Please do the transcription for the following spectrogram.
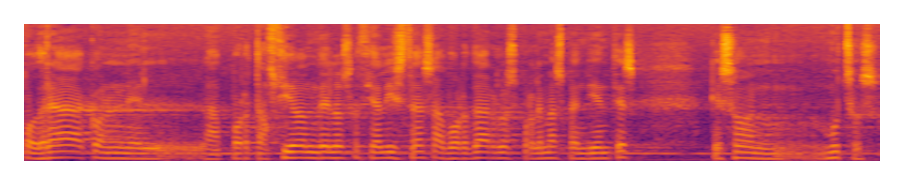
podrá con el, la aportación de los socialistas abordar los problemas pendientes que son muchos.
